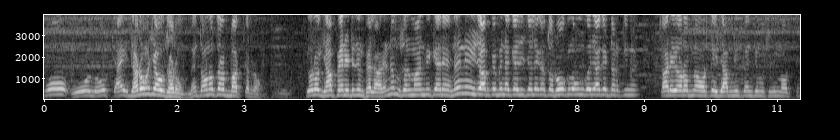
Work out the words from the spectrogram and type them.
वो वो लोग चाहे इधर हों या उधर हो, मैं दोनों तरफ़ बात कर रहा हूँ। जो लोग यहाँ फेनेटिज्म फैला रहे हैं ना, मुसलमान भी कह रहे हैं, नहीं नहीं, हिजाब के बिना कैसे चलेगा? तो रोक लो उनको जाके टर्की में। सारे यूरोप में औरतें हिजाब नहीं पहनती, मुस्लिम औरतें।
